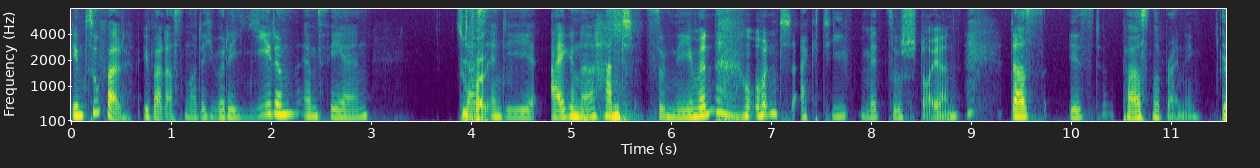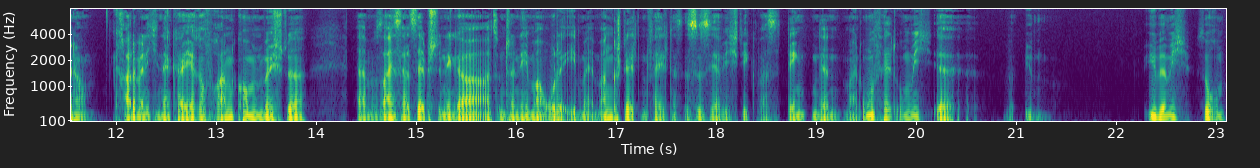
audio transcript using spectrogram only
dem Zufall überlassen? Und ich würde jedem empfehlen, Zufall. das in die eigene Hand zu nehmen und aktiv mitzusteuern. Das ist Personal Branding. Genau. Gerade wenn ich in der Karriere vorankommen möchte, ähm, sei es als Selbstständiger, als Unternehmer oder eben im Angestelltenverhältnis, ist es sehr wichtig, was denken denn mein Umfeld um mich, äh, über mich, so rum,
